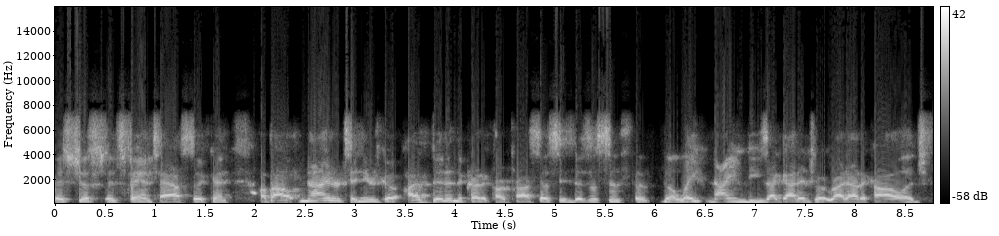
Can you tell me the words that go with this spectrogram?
it's just it's fantastic. And about nine or ten years ago, I've been in the credit card processing business since the, the late 90s. I got into it right out of college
